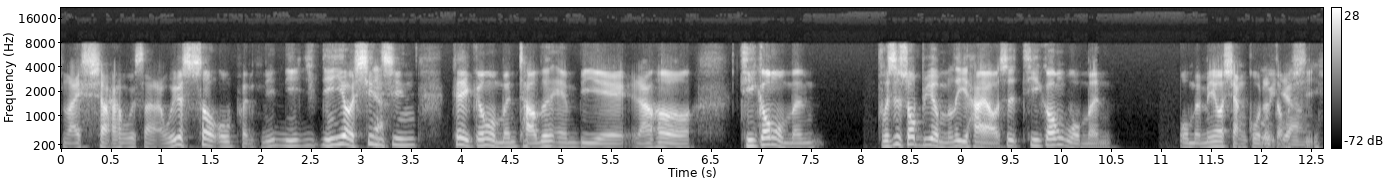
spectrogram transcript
来小人物上篮，We are so open 你。你你你有信心可以跟我们讨论 NBA，然后提供我们不是说比我们厉害哦，是提供我们我们没有想过的东西。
